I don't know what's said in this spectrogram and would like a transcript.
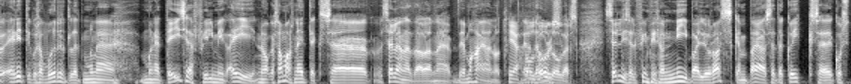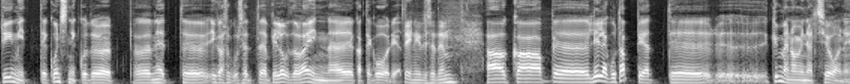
eriti, kui sa võrdled mõne, mõne teise filmiga, ei, no aga samas näiteks sellenädalane Mahajäänud, Holdovers, sellisel filmil on nii palju raskem kergem pääseda kõik see kostüümid, kunstnikutööd, need äh, igasugused below the line äh, kategooriad. tehnilised jah. aga äh, Lillekuu tapjad kümme nominatsiooni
